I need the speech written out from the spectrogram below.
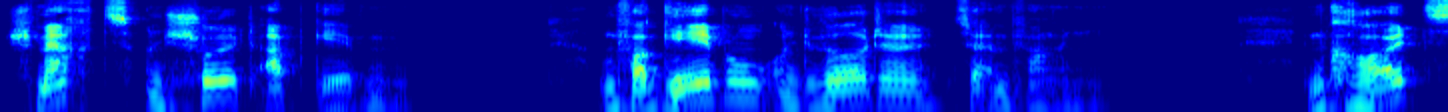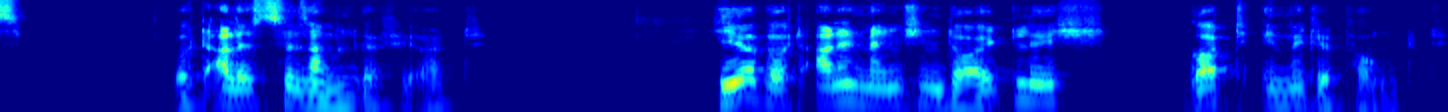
Schmerz und Schuld abgeben, um Vergebung und Würde zu empfangen. Im Kreuz wird alles zusammengeführt. Hier wird allen Menschen deutlich, Gott im Mittelpunkt.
